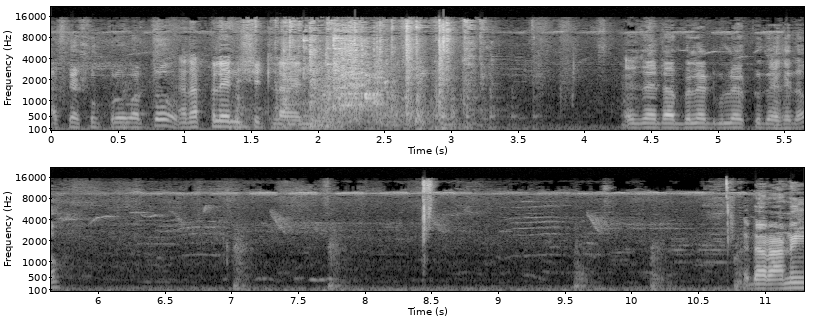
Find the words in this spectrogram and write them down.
আজকে শুক্রবার তো। একটা প্লেন শিট লাগাই দিন এই যে এটা ব্লেডগুলো একটু দেখে দাও। এটা রানিং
